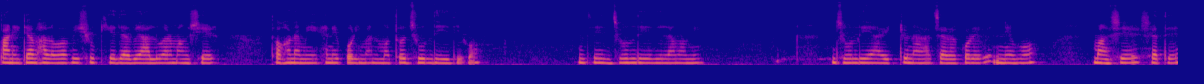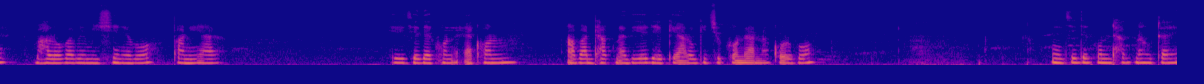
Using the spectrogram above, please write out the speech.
পানিটা ভালোভাবে শুকিয়ে যাবে আলু আর মাংসের, তখন আমি এখানে পরিমাণ মতো ঝুল দিয়ে দিব। যে ঝুল দিয়ে দিলাম আমি। ঝোল দিয়ে আর একটু নাড়াচাড়া করে নেব। মাংসের সাথে ভালোভাবে মিশিয়ে নেব পানি আর এই যে দেখুন, এখন আবার ঢাকনা দিয়ে ঢেকে আরও কিছুক্ষণ রান্না করব। এই যে দেখুন, ঢাকনা উঠায়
